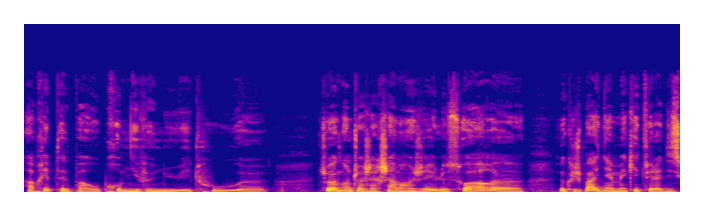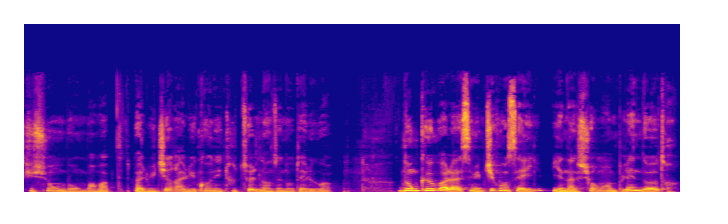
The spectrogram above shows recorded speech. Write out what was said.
Après, peut-être pas au premier venu et tout. Tu vois, quand tu vas chercher à manger le soir, euh, et que je sais pas, il y a un mec qui te fait la discussion, bon, bah, on va peut-être pas lui dire à lui qu'on est toute seule dans un hôtel, quoi. Donc euh, voilà, c'est mes petits conseils. Il y en a sûrement plein d'autres.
